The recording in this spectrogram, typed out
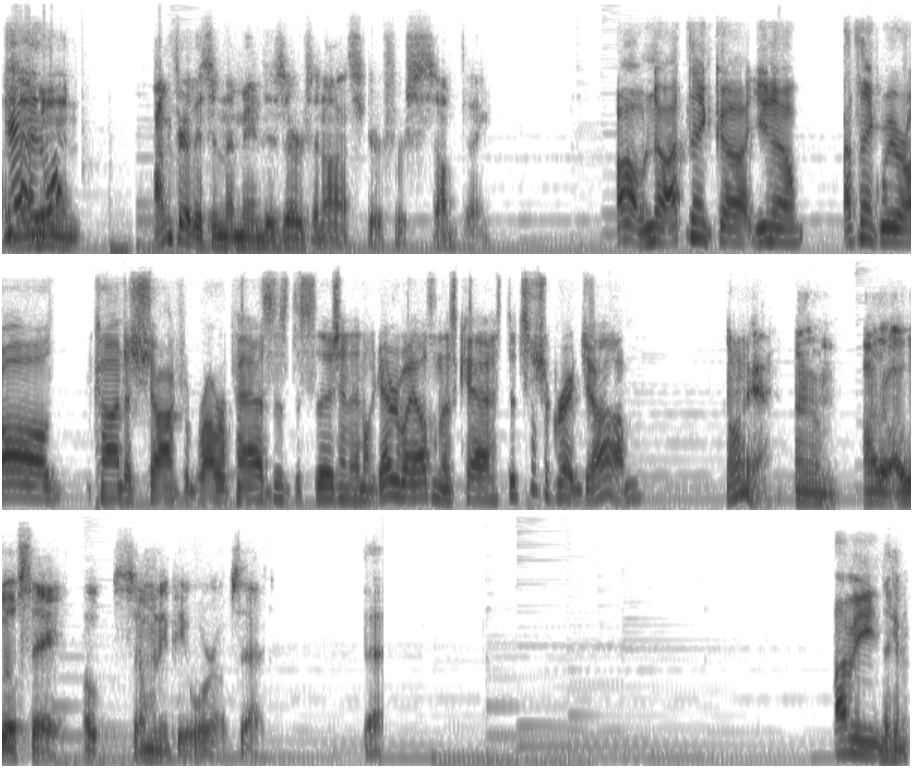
And Yeah, man. I'm fairly certain that man deserves an Oscar for something. Oh no, I think uh, you know, I think we were all kind of shocked with Robert Pattinson's decision, and like everybody else in this cast did such a great job. Oh yeah. Um. Although I will say, oh, so many people were upset. That. I mean, Like an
